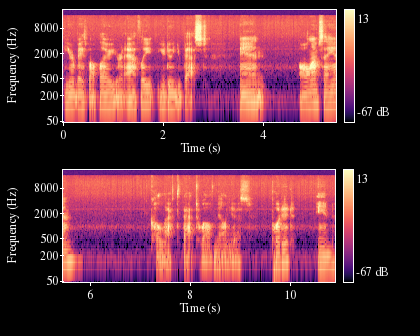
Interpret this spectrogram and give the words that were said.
You're a baseball player. You're an athlete. You're doing your best, and all I'm saying, collect that twelve million yes. put it in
